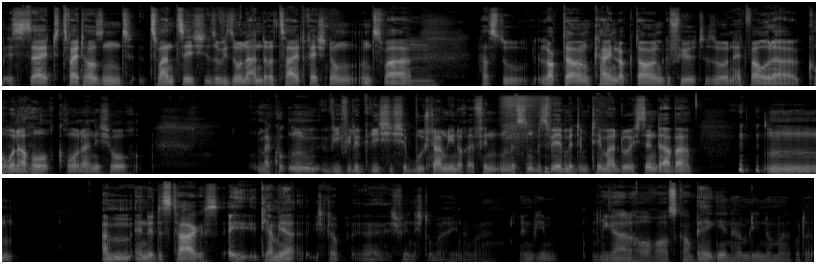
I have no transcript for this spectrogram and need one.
ist seit 2020 sowieso eine andere Zeitrechnung. Und zwar Mhm. Hast du Lockdown, kein Lockdown gefühlt, so in etwa, oder Corona Mhm. hoch, Corona nicht hoch. Mal gucken, wie viele griechische Buchstaben die noch erfinden müssen, bis wir mit dem Thema durch sind. Aber mh, am Ende des Tages, ey, die haben ja, ich glaube, ich will nicht drüber reden, aber irgendwie Egal, hau raus, komm. Belgien haben die nochmal oder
